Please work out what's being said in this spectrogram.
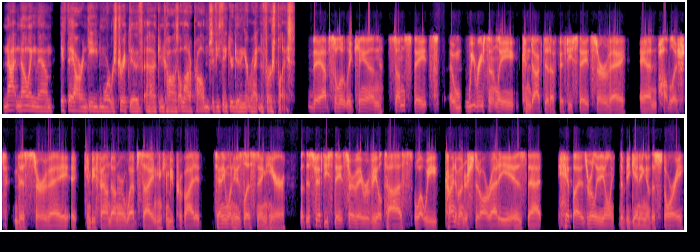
not knowing them, if they are indeed more restrictive, uh, can cause a lot of problems if you think you're doing it right in the first place. They absolutely can. Some states, we recently conducted a 50 state survey and published this survey. It can be found on our website and can be provided to anyone who's listening here. But this 50 state survey revealed to us what we kind of understood already is that HIPAA is really the only the beginning of the story.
